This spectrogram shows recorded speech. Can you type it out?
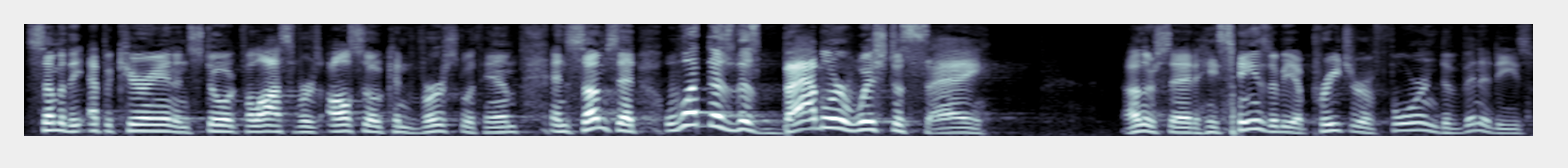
Some of the Epicurean and Stoic philosophers also conversed with him, and some said, What does this babbler wish to say? Others said he seems to be a preacher of foreign divinities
